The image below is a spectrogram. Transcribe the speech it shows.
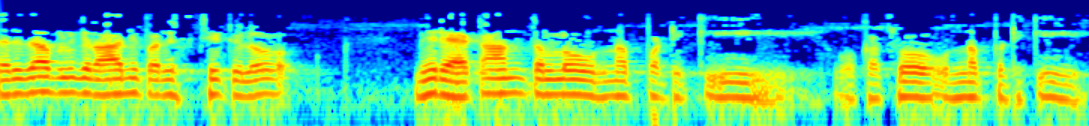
దరిదాపులకి రాని పరిస్థితిలో మీరు ఏకాంతంలో ఉన్నప్పటికీ ఒకచో ఉన్నప్పటికీ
